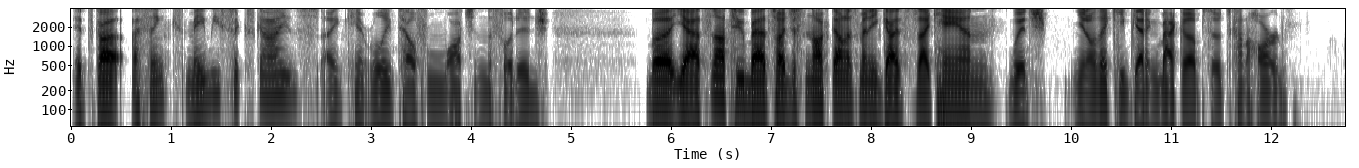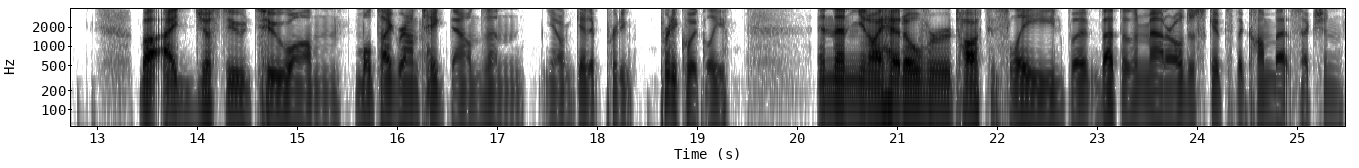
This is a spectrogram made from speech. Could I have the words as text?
It's got, I think, maybe six guys. I can't really tell from watching the footage. But yeah, it's not too bad, so I just knock down as many guys as I can, which, you know, they keep getting back up, so it's kind of hard. But I just do two um, multi-ground takedowns and, you know, get it pretty pretty quickly. And then, you know, I head over, talk to Slade, but that doesn't matter. I'll just skip to the combat section.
